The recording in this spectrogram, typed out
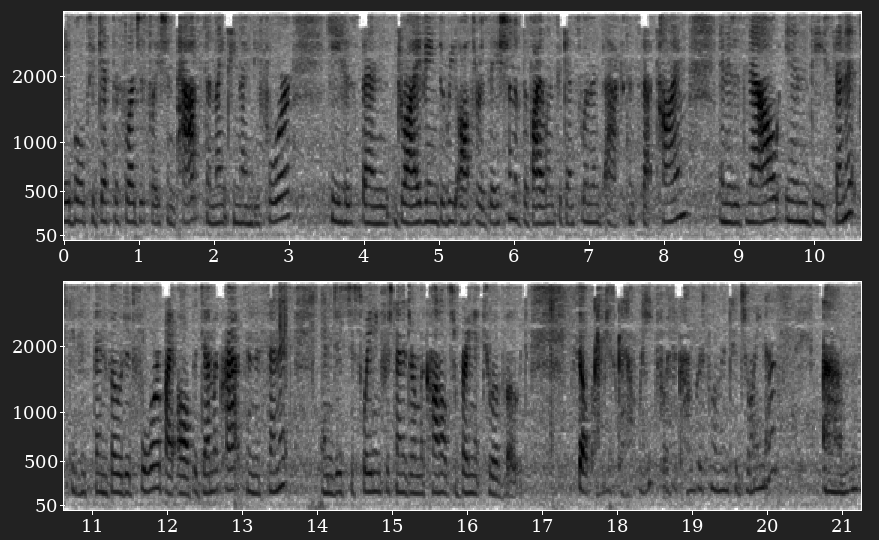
able to get this legislation passed in 1994. He has been driving the reauthorization of the Violence Against Women Act since that time, and it is now in the Senate. It has been voted for by all the Democrats in the Senate, and is just waiting for Senator McConnell to bring it to a vote. So I'm just going to wait for the Congresswoman to join us. Um,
